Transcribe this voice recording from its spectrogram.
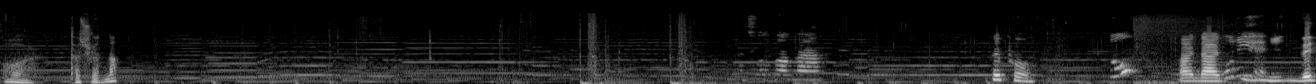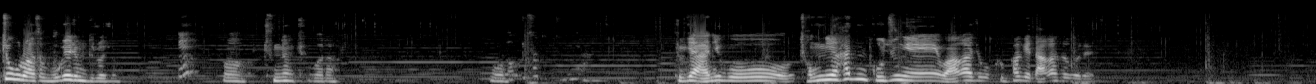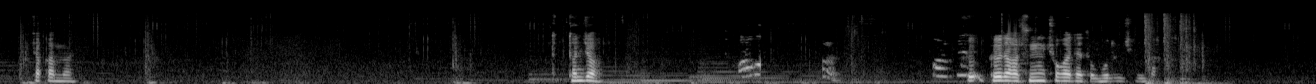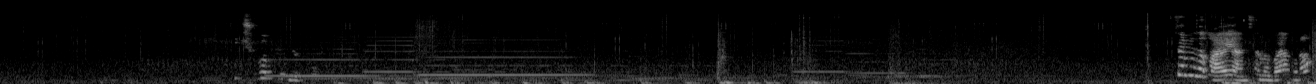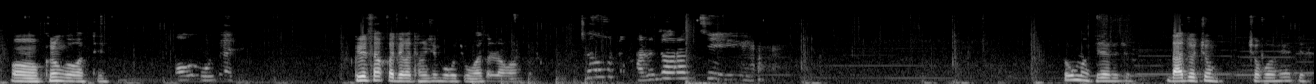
어, 다 죽였나? 죽은 건가? help. 또? 아, 나, 어디에? 이- 내 쪽으로 와서 무게 좀 들어줘. 예? 어, 중량 초과라. 어, 여기서도? 그게 아니고, 정리한 도중에 와가지고 급하게 나가서 그래. 잠깐만. 던져. 그, 그, 그러다가 중량 초과돼서 못 움직인다. 아예 안 차는 거야, 그럼? 어, 그런 거 같아. 어, 이거 어디 해야 돼? 그래서 아까 내가 당신 보고 좀 와달라고 한 거야. 또 가는 줄 알았지. 조금만 기다려줘. 나도 좀 저거 해야 돼.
